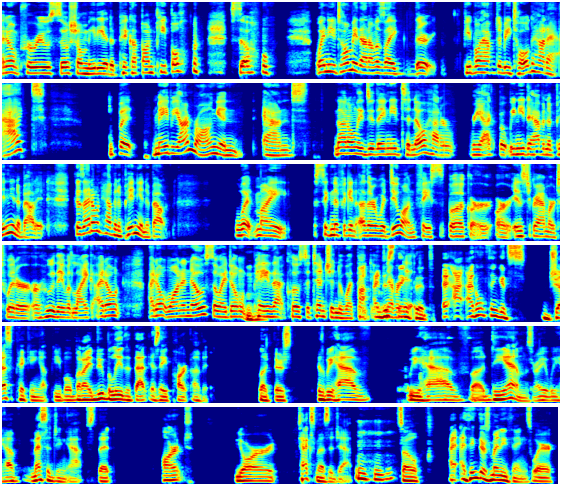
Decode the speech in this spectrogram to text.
I don't peruse social media to pick up on people. so when you told me that I was like there people have to be told how to act but maybe I'm wrong and and not only do they need to know how to react but we need to have an opinion about it because I don't have an opinion about what my significant other would do on Facebook or or Instagram or Twitter or who they would like. I don't I don't want to know, so I don't mm-hmm. pay that close attention to what they do. I, I just Never think did. that I, I don't think it's just picking up people, but I do believe that that is a part of it. Look, there's because we have we have uh, DMs, right? We have messaging apps that aren't your text message app. Mm-hmm. So I, I think there's many things where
